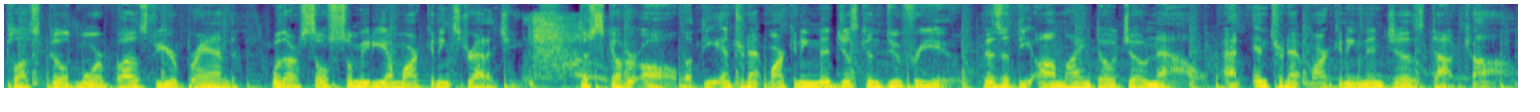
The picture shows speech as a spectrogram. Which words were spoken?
Plus, build more buzz for your brand with our social media marketing strategy. Discover all that the Internet Marketing Ninjas can do for you. Visit the online dojo now at InternetMarketingNinjas.com.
